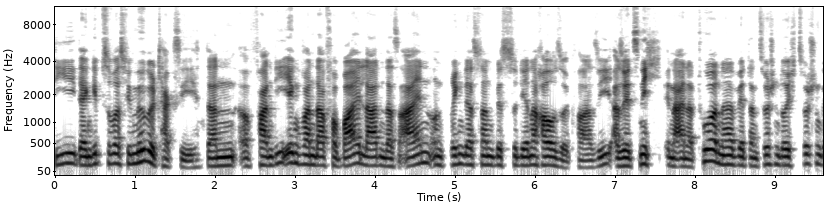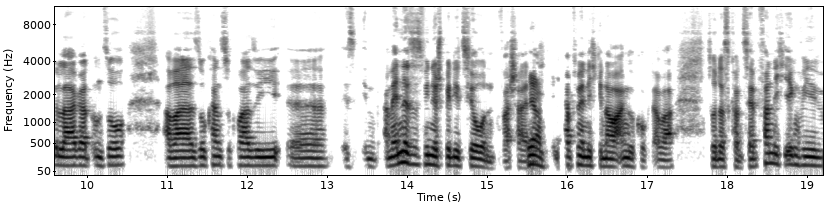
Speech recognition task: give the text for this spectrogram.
die, dann gibt's sowas wie Möbeltaxi. Dann äh, fahren die irgendwann da vorbei, laden das ein und bringen das dann bis zu dir nach Hause quasi. Also jetzt nicht in einer Tour, ne, wird dann zwischendurch zwischengelagert und so. Aber so kannst du quasi, äh, ist, im, am Ende ist es wie eine Spedition wahrscheinlich. Ja. Ich habe es mir nicht genauer angeguckt, aber so das Konzept fand ich irgendwie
